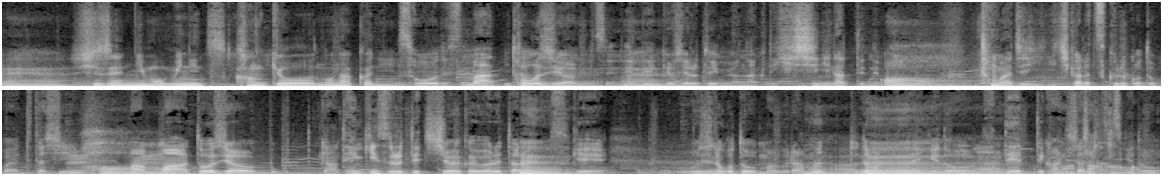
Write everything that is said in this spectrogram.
えー自然にも身につ環境の中にそうです。ねまあ当時は別にねええ勉強してるという意味はなくて必死になってねあ僕もー。友達一から作ることとかやってたし、うんはまあまあ当時は僕転勤するって父親から言われたええ。らすげえ親父のことをまあ恨むとでもないけど、ええ。なんでって感じだったんですけど、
